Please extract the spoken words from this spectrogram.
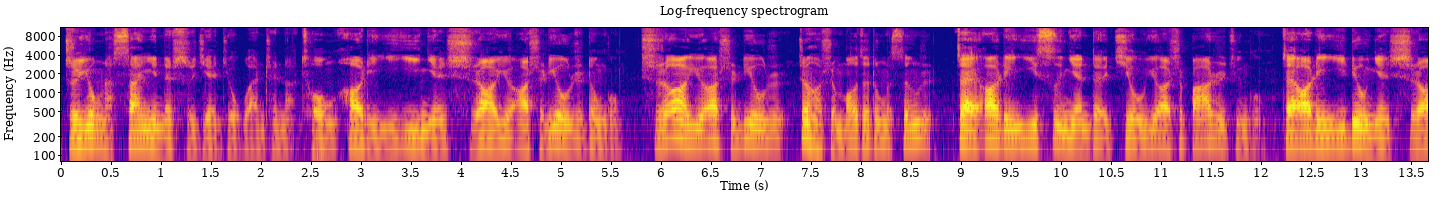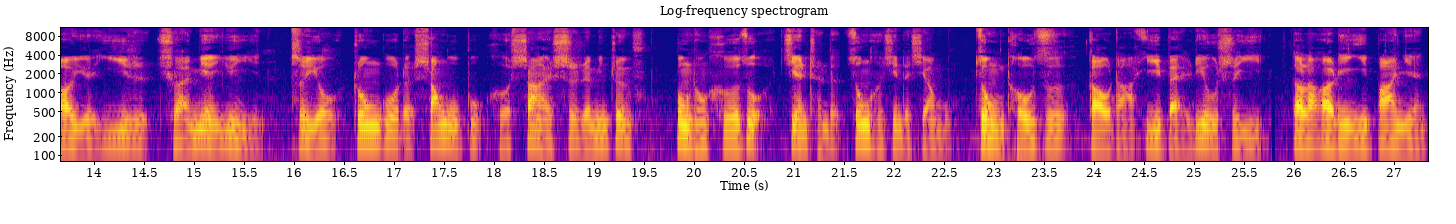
只用了三年的时间就完成了。从二零一一年十二月二十六日动工，十二月二十六日正好是毛泽东的生日，在二零一四年的九月二十八日竣工，在二零一六年十二月一日全面运营，是由中国的商务部和上海市人民政府共同合作。建成的综合性的项目，总投资高达一百六十亿。到了二零一八年，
